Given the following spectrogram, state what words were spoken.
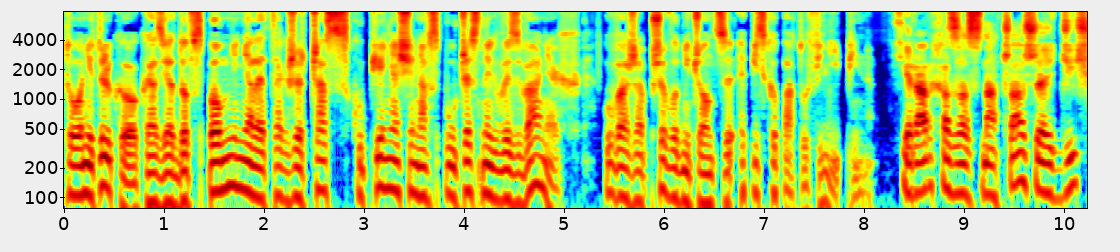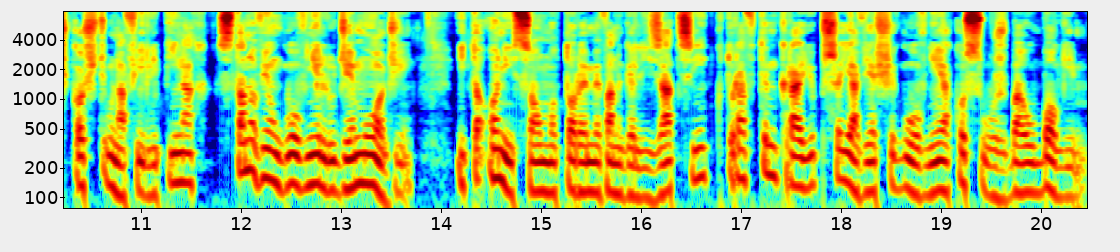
To nie tylko okazja do wspomnień, ale także czas skupienia się na współczesnych wyzwaniach, uważa przewodniczący Episkopatu Filipin. Hierarcha zaznacza, że dziś Kościół na Filipinach stanowią głównie ludzie młodzi i to oni są motorem ewangelizacji, która w tym kraju przejawia się głównie jako służba ubogim.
